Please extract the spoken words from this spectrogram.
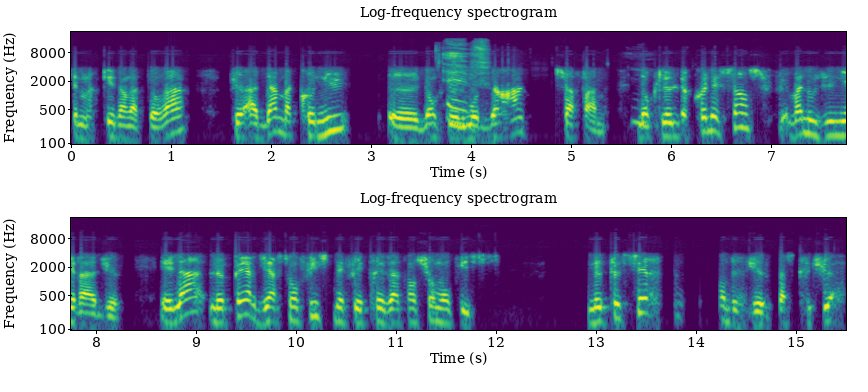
c'est marqué dans la Torah que Adam a connu euh, donc le mot Da'at, sa femme. Mm. Donc la connaissance va nous unir à Dieu. Et là, le père dit à son fils, mais fais très attention mon fils. Ne te sers pas de Dieu parce que tu as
